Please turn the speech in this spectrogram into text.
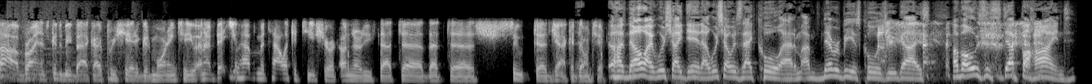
Oh, Brian, it's good to be back. I appreciate it. Good morning to you. And I bet you have a Metallica T-shirt underneath that uh, that uh, suit uh, jacket, don't you? Uh, no, I wish I did. I wish I was that cool, Adam. I'd never be as cool as you guys. I'm always a step behind.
